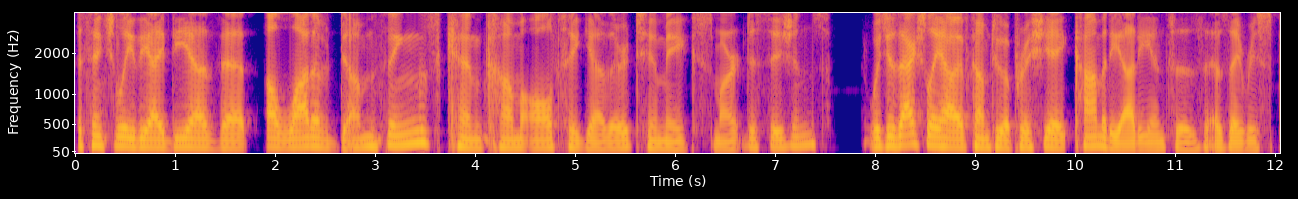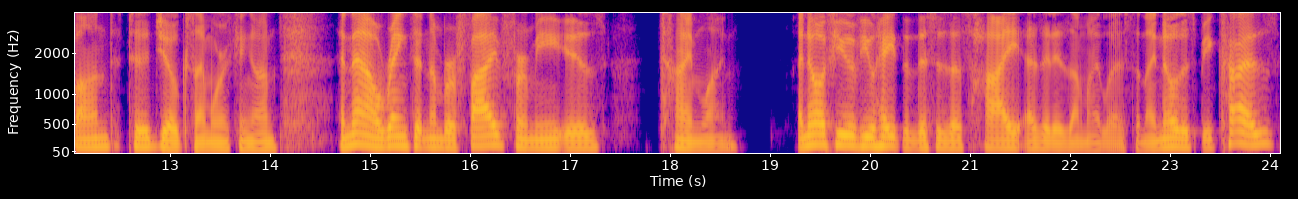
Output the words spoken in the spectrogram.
Essentially, the idea that a lot of dumb things can come all together to make smart decisions, which is actually how I've come to appreciate comedy audiences as they respond to jokes I'm working on. And now, ranked at number five for me is Timeline. I know a few of you hate that this is as high as it is on my list. And I know this because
